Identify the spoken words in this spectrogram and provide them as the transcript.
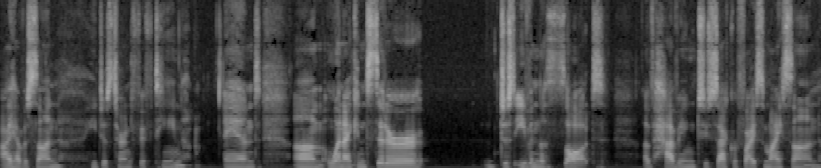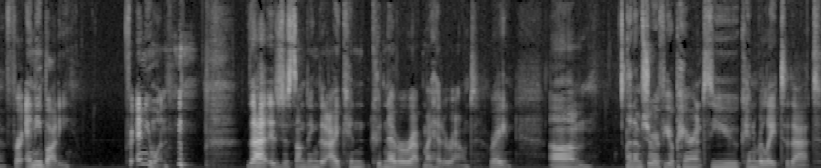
I have a son, he just turned 15. And um, when I consider just even the thought of having to sacrifice my son for anybody, for anyone, that is just something that I can could never wrap my head around, right? Um, and I'm sure if you're parents, you can relate to that.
